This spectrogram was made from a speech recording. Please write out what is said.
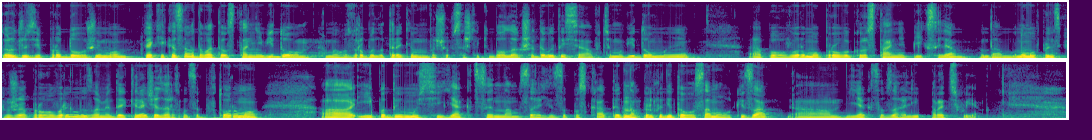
Тож, друзі, продовжуємо. Як я казав, давайте останнє відео. Ми його зробили третім, щоб все ж таки було легше дивитися. В цьому відео ми е, поговоримо про використання пікселя. Да? Ну, Ми, в принципі, вже проговорили з вами деякі речі, зараз ми це повторимо. А, І подивимося, як це нам взагалі запускати на прикладі того самого квіза, а, як це взагалі працює.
